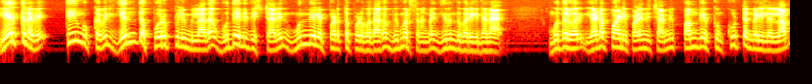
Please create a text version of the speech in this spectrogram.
ஏற்கனவே திமுகவில் எந்த பொறுப்பிலும் இல்லாத உதயநிதி ஸ்டாலின் முன்னிலைப்படுத்தப்படுவதாக விமர்சனங்கள் இருந்து வருகின்றன. முதல்வர் எடப்பாடி பழனிசாமி பங்கேற்கும் கூட்டங்களிலெல்லாம்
